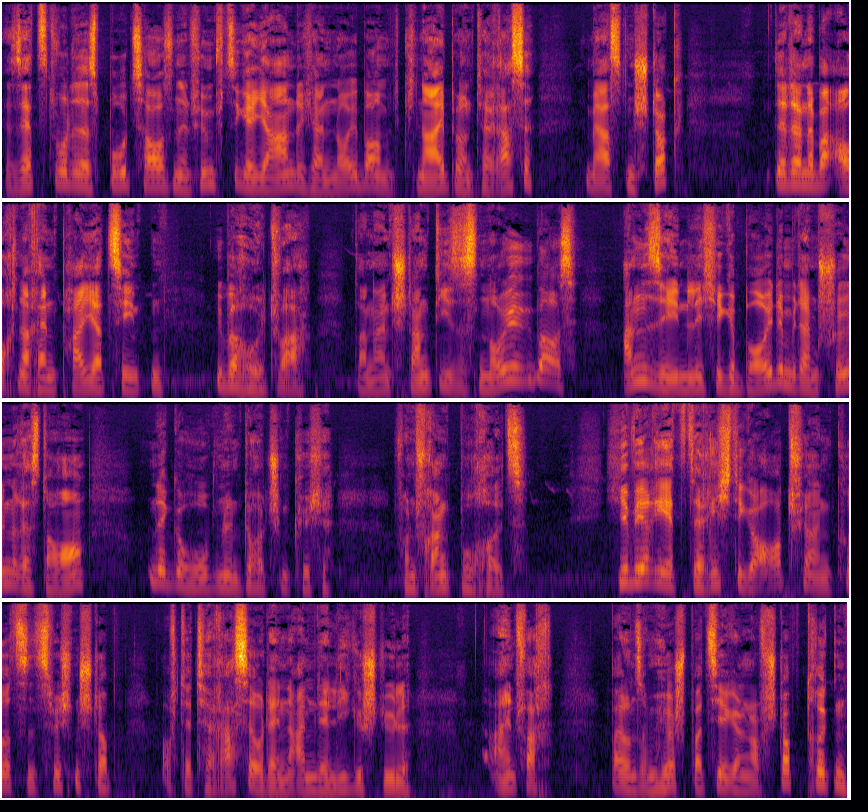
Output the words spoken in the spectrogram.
Ersetzt wurde das Bootshaus in den 50er Jahren durch einen Neubau mit Kneipe und Terrasse im ersten Stock, der dann aber auch nach ein paar Jahrzehnten überholt war. Dann entstand dieses neue, überaus ansehnliche Gebäude mit einem schönen Restaurant und der gehobenen deutschen Küche von Frank Buchholz. Hier wäre jetzt der richtige Ort für einen kurzen Zwischenstopp auf der Terrasse oder in einem der Liegestühle. Einfach bei unserem Hörspaziergang auf Stopp drücken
